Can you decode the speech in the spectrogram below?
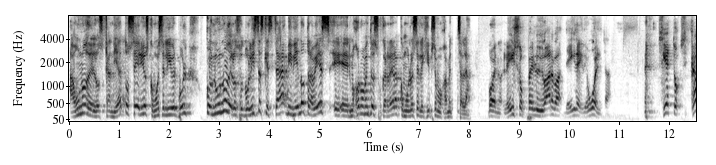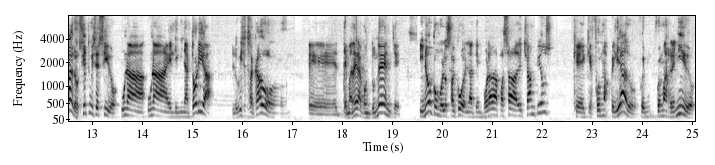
a uno de los candidatos serios, como es el Liverpool, con uno de los futbolistas que está viviendo otra vez eh, el mejor momento de su carrera, como lo es el egipcio Mohamed Salah? Bueno, le hizo pelo y barba de ida y de vuelta. si esto, claro, si esto hubiese sido una, una eliminatoria, lo hubiese sacado eh, de manera contundente. Y no como lo sacó en la temporada pasada de Champions, que, que fue más peleado, fue, fue más reñido.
